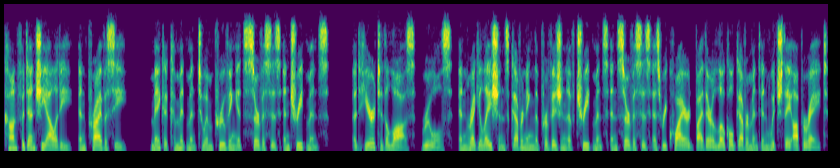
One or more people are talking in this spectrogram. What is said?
confidentiality, and privacy. Make a commitment to improving its services and treatments, adhere to the laws, rules, and regulations governing the provision of treatments and services as required by their local government in which they operate.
